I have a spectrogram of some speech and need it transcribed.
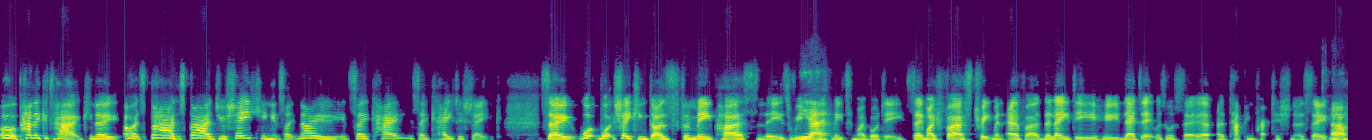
oh, panic attack, you know, oh, it's bad, it's bad, you're shaking. It's like, no, it's okay. It's okay to shake. So what what shaking does for me personally is reconnect yeah. me to my body. So my first treatment ever, the lady who led it was also a, a tapping practitioner. So oh.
